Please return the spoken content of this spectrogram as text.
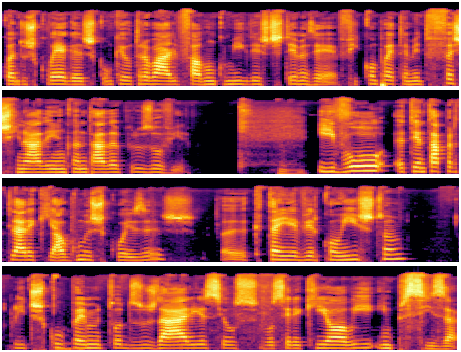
quando os colegas com quem eu trabalho falam comigo destes temas, é, fico completamente fascinada e encantada por os ouvir. Uhum. E vou tentar partilhar aqui algumas coisas que têm a ver com isto e desculpem-me todos os da área se eu vou ser aqui ou ali imprecisa.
